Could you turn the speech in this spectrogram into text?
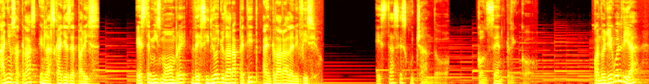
años atrás en las calles de París. Este mismo hombre decidió ayudar a Petit a entrar al edificio. Estás escuchando Concéntrico. Cuando llegó el día,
